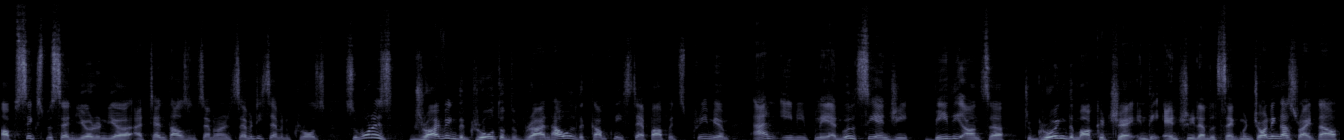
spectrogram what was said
up 6% year-on-year at 10,777 crores. So what is driving the growth of the brand? How will the company step up its premium and EV play and will CNG be the answer to growing the market share in the entry-level segment. Joining us right now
